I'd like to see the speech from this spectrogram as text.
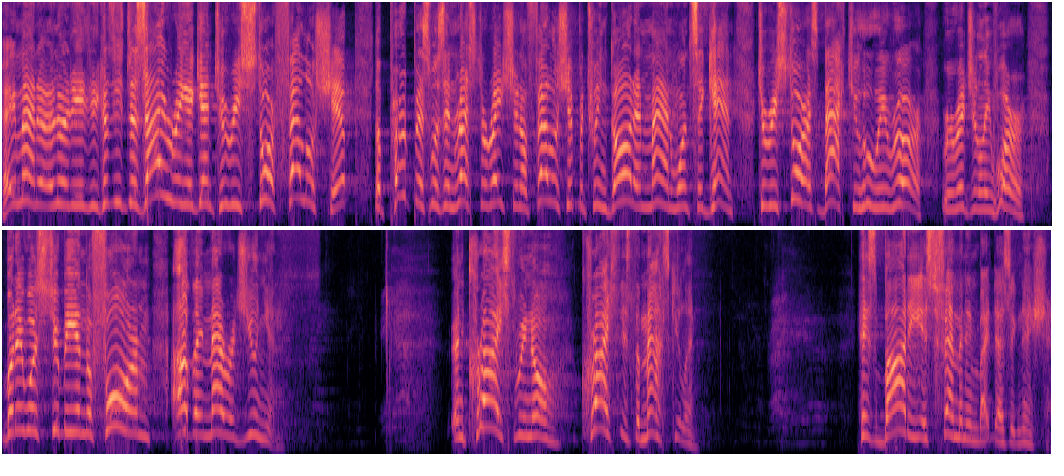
Amen. Uh, because he's desiring again to restore fellowship. The purpose was in restoration of fellowship between God and man once again, to restore us back to who we were, we originally were. But it was to be in the form of a marriage union. And Christ, we know, Christ is the masculine. His body is feminine by designation.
